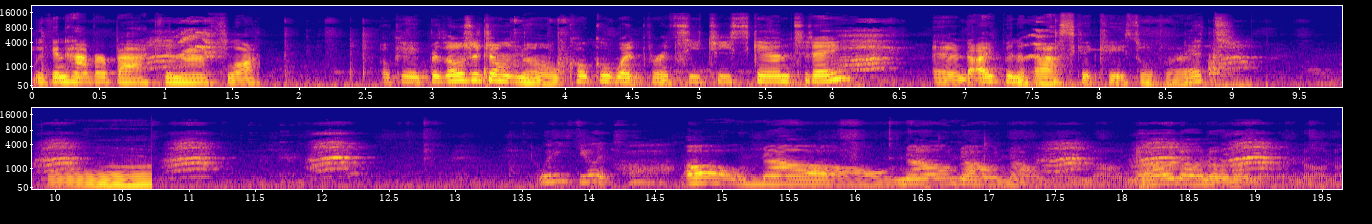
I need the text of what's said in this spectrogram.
we can have her back in our flock. Okay, for those who don't know, Coco went for a CT scan today, and I've been a basket case over it for what are you doing? Oh no, no, no, no, no, no, no, no, no, no, no, no.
